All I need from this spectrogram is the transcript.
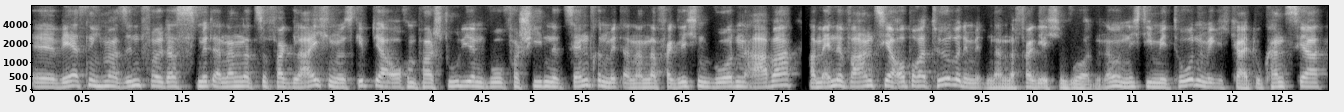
Äh, Wäre es nicht mal sinnvoll, das miteinander zu vergleichen? Es gibt ja auch ein paar Studien, wo verschiedene Zentren miteinander verglichen wurden, aber am Ende waren es ja Operateure, die miteinander verglichen wurden ne? und nicht die Methodenwirklichkeit. Du kannst ja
